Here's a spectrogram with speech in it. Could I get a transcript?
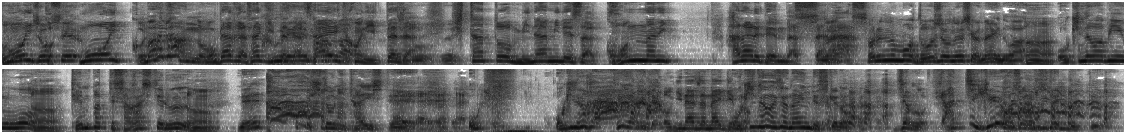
もう一個、もう一個。まだあんの？だからさっき言ったじゃん、最後に言ったじゃん。北と南でさ、こんなに離れてんだったら。それのもう同情の余地がないのは、うん、沖縄便をテンパって探してる、うん、ね、人に対して、沖縄、手挙げて。沖縄じゃないけど。沖縄じゃないんですけど。じゃあもう、あっち行けよ、その時点でっていう。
